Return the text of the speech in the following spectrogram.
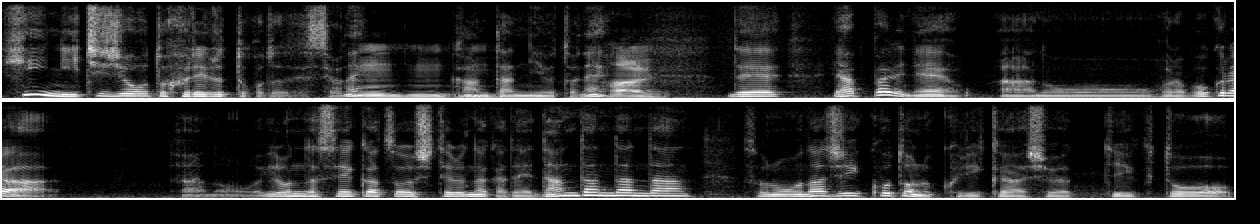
非日常と触れるってことですよね、うんうんうん。簡単に言うとね。はい。でやっぱりねあのほら僕らあのいろんな生活をしてる中でだんだんだんだんその同じことの繰り返しをやっていくと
